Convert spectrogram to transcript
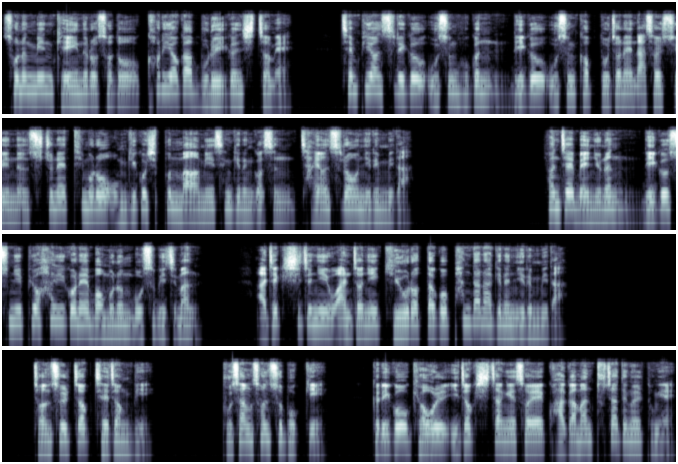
손흥민 개인으로서도 커리어가 무르익은 시점에 챔피언스 리그 우승 혹은 리그 우승컵 도전에 나설 수 있는 수준의 팀으로 옮기고 싶은 마음이 생기는 것은 자연스러운 일입니다. 현재 메뉴는 리그 순위표 하위권에 머무는 모습이지만 아직 시즌이 완전히 기울었다고 판단하기는 이릅니다. 전술적 재정비, 부상 선수 복귀, 그리고 겨울 이적 시장에서의 과감한 투자 등을 통해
